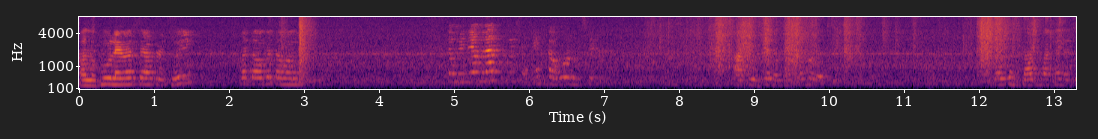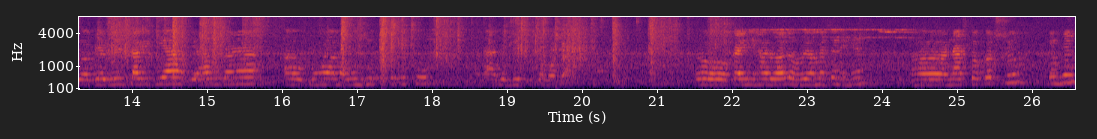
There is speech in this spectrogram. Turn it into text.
હાલો, હું લાવ્યા છે આપણે જોઈએ. બતાવો બતાવો. તમે જેમ લાગતું છે. આખું છે ને ખબર હતી દર્શન ભાગમાં છે તો બે wheels આવી ગયા બે સાબુદાણા આ ભૂંગળામાં તૂટી દીધું અને આજે બીટ ટમોટા તો કાંઈ નહીં સારું હાલો હવે અમે છે ને નાસ્તો કરશું. કેમ બેન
